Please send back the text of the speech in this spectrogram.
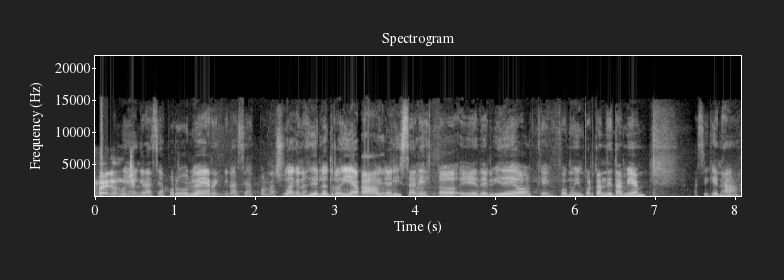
Bueno, muchas gracias por volver, gracias por la ayuda que nos dio el otro día para ah, realizar ah. esto eh, del video, que fue muy importante también. Así que nada,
